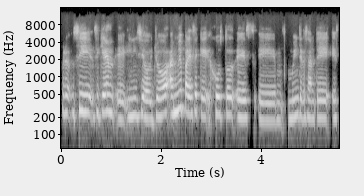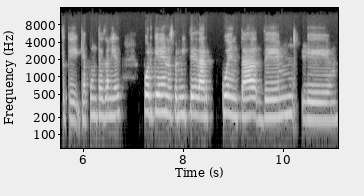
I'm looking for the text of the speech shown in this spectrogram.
Bueno, sí, si quieren, inicio yo. A mí me parece que justo es muy interesante esto que, que, apuntas, Daniel, porque nos permite dar cuenta de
